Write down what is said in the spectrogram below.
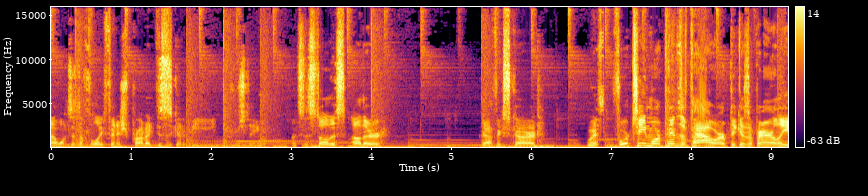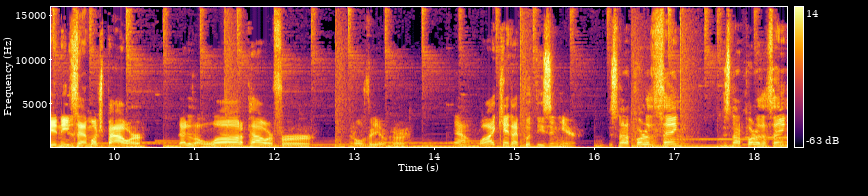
Uh, once it's a fully finished product, this is going to be interesting. Let's install this other graphics card with 14 more pins of power, because apparently it needs that much power. That is a lot of power for an old video card. Now, why can't I put these in here? It's not a part of the thing? It's not a part of the thing?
